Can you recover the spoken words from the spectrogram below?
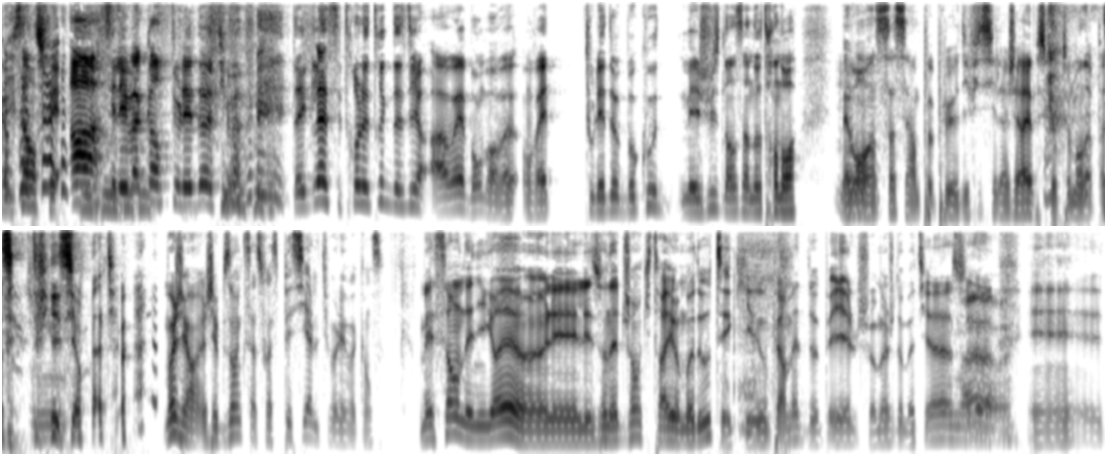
Comme ça, on se fait, ah, c'est les vacances tous les deux, tu vois. Donc là, c'est trop le truc de se dire, ah ouais, bon, bah, on, va, on va être tous les deux beaucoup, mais juste dans un autre endroit. Mais bon, hein, ça c'est un peu plus difficile à gérer parce que tout le monde a pas cette Mhm. vision là, tu vois. Moi j'ai besoin que ça soit spécial, tu vois, les vacances. Mais sans dénigrer euh, les, les honnêtes gens qui travaillent au mois d'août et qui nous permettent de payer le chômage de Mathias Ouais, euh, ouais. et,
